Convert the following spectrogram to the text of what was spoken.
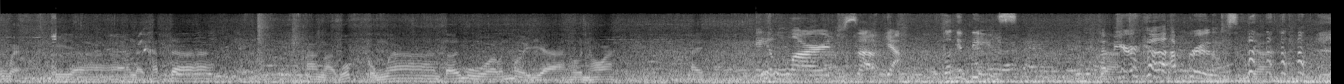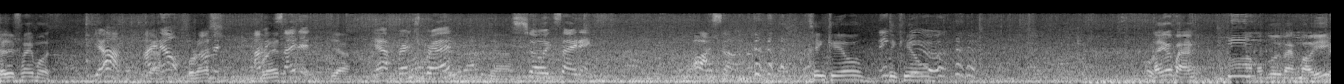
các bạn. Thì à, là khách à, ngoại ngoài quốc cũng à, tới mua bánh mì à, Hoa. Đây. A large sub. Yeah, look at these. America approves. yeah. very famous yeah, I know. bread I'm, I'm bread excited. yeah Yeah, French bread. yeah So exciting. Awesome. thank you Thank, you. đây các bạn à, một người bạn Mỹ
